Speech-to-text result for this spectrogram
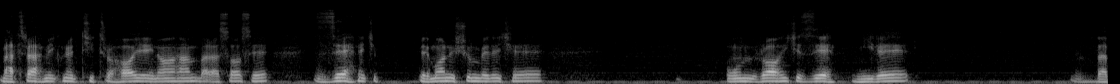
مطرح می‌کنه. تیترهای اینا هم بر اساس ذهن که به ما نشون بده که اون راهی که ذهن میره و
